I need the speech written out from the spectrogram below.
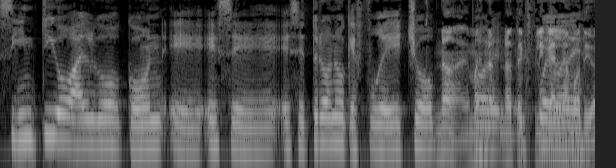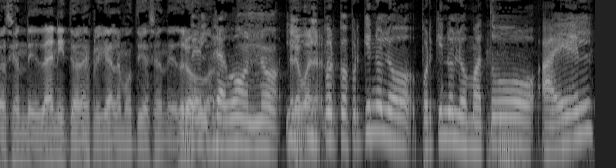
sintió algo con eh, ese ese trono que fue hecho No, además por no, no te explican la de- motivación de Dani, te van a explicar la motivación de Drogon. del dragón, no. Y, Pero bueno, y por, por qué no lo, por qué no lo mató a él?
